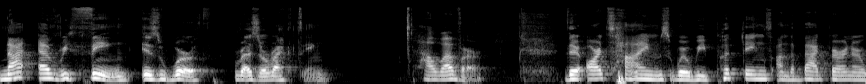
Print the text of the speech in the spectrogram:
not everything is worth resurrecting. However, there are times where we put things on the back burner.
